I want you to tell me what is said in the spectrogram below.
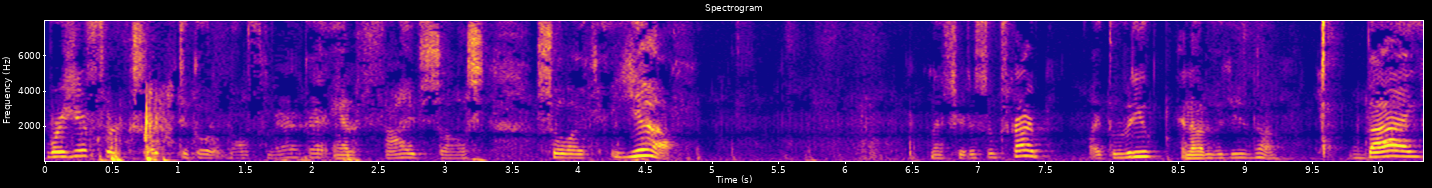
we're here for a trip to go to North America and Five Sauce. So like, yeah. Make sure to subscribe, like the video, and notifications on. Bye.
